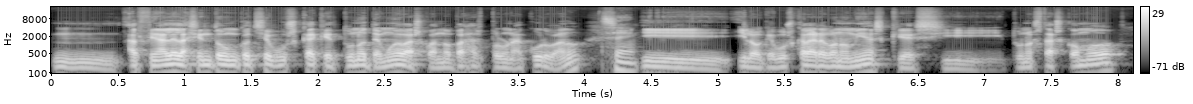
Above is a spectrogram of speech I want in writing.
mm, al final el asiento de un coche busca que tú no te muevas cuando pasas por una curva, ¿no? Sí. Y, y lo que busca la ergonomía es que si tú no estás cómodo,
